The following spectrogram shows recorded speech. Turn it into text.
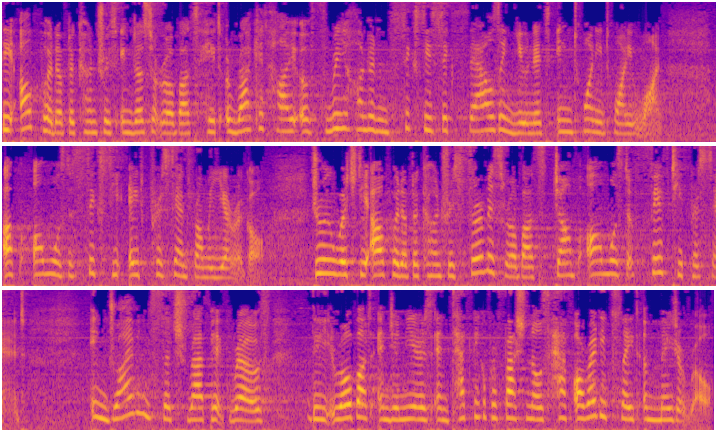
The output of the country's industrial robots hit a record high of 366,000 units in 2021, up almost 68% from a year ago, during which the output of the country's service robots jumped almost 50%. In driving such rapid growth, the robot engineers and technical professionals have already played a major role.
